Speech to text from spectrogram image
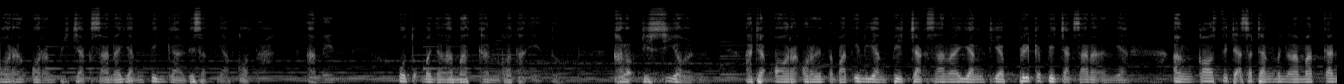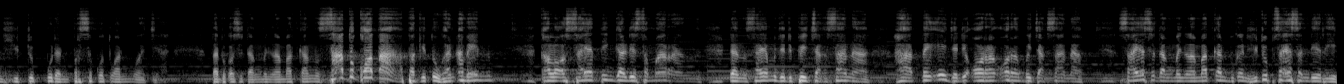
orang-orang bijaksana yang tinggal di setiap kota. Amin. Untuk menyelamatkan kota itu. Kalau di Sion ada orang-orang di tempat ini yang bijaksana yang dia beri kebijaksanaannya. Engkau tidak sedang menyelamatkan hidupmu dan persekutuanmu aja. Tapi kau sedang menyelamatkan satu kota bagi Tuhan. Amin. Kalau saya tinggal di Semarang dan saya menjadi bijaksana. HTE jadi orang-orang bijaksana. Saya sedang menyelamatkan bukan hidup saya sendiri.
